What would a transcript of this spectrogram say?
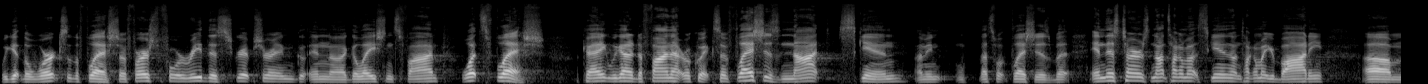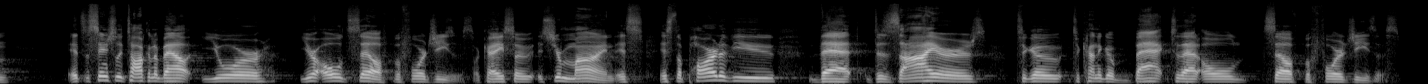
We get the works of the flesh. So, first, before we read this scripture in, in uh, Galatians 5, what's flesh? Okay, we got to define that real quick. So, flesh is not skin. I mean, that's what flesh is, but in this term, it's not talking about skin, not talking about your body. Um, it's essentially talking about your your old self before Jesus. Okay, so it's your mind. It's it's the part of you that desires to go to kind of go back to that old self before Jesus.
